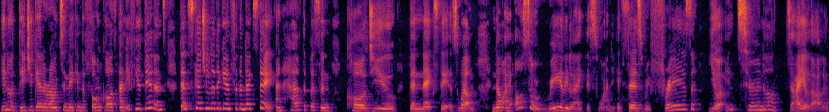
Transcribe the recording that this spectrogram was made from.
you know, did you get around to making the phone calls? And if you didn't, then schedule it again for the next day and have the person called you the next day as well. Now, I also really like this one. It says rephrase your internal dialogue.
